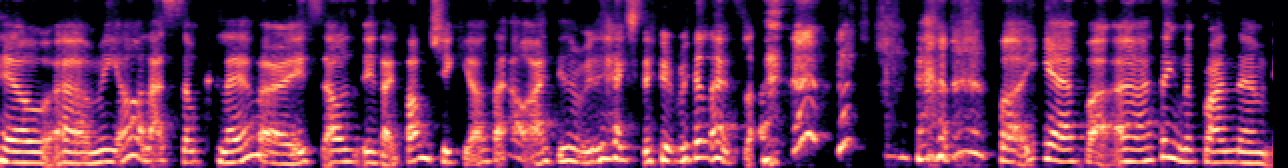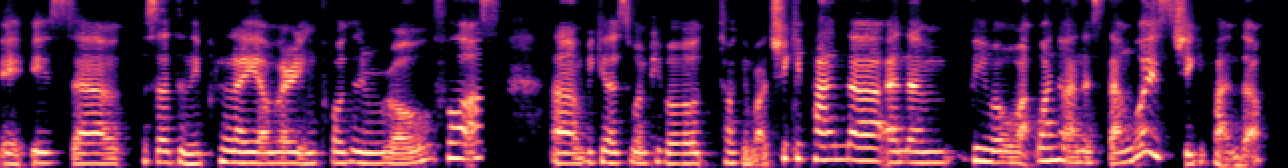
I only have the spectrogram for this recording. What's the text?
tell uh, me, "Oh, that's so clever." It's, it's like bum cheeky. I was like, "Oh, I didn't really actually realize that." but yeah, but uh, I think the brand name is uh, certainly play a very important role for us um, because when people talking about Cheeky Panda, and then people want to understand what is Cheeky Panda.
